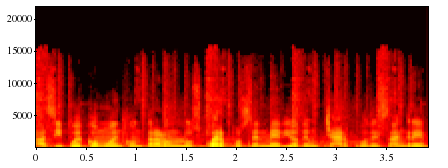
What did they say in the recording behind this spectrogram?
Así fue como encontraron los cuerpos en medio de un charco de sangre.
